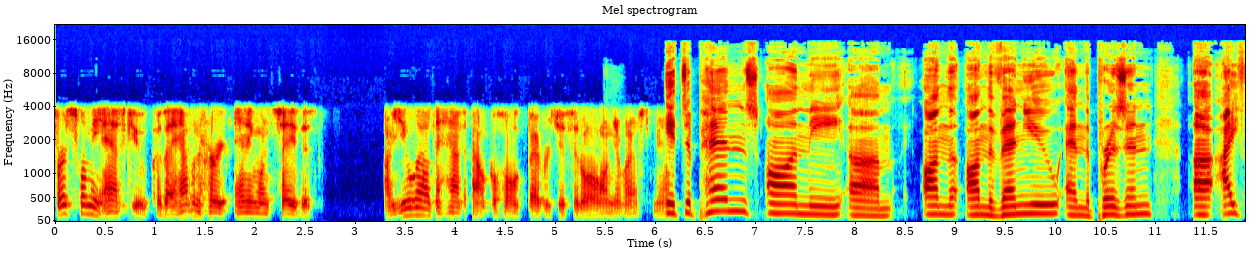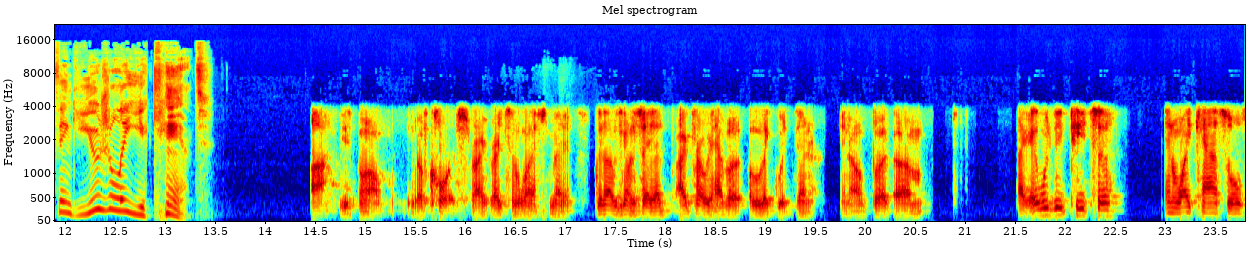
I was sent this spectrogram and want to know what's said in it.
first let me ask you, because I haven't heard anyone say this. Are you allowed to have alcoholic beverages at all on your last meal? It depends on the um, on the on the venue and the prison. Uh, I think usually you can't. Ah, you- well, of course, right, right to the last minute. Because I was going to say I'd, I'd probably have a, a liquid dinner, you know, but um, I, it would be pizza and White Castles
